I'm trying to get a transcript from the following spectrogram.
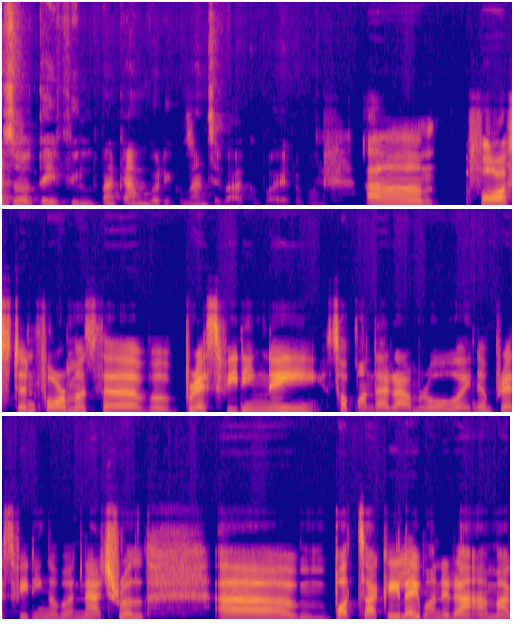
एज अ त्यही फिल्डमा काम गरेको मान्छे भएको भएर फर्स्ट एन्ड फरमोस्ट त अब ब्रेस्ट फिडिङ नै सबभन्दा राम्रो हो होइन? ब्रेस्ट फिडिङ अब नेचुरल बच्चाकैलाई भनेर आमा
